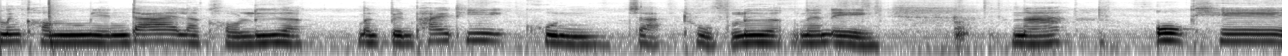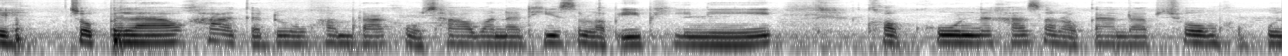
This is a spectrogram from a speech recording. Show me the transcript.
มันคอมเมนต์ได้แล้วเขาเลือก มันเป็นไพ่ที่คุณจะถูกเลือกนั่นเองนะ โอเค จบไปแล้วค่ะกับดวงความรักของชาววันอาทิตย์สำหรับ EP นี้ ขอบคุณนะคะสำหรับการรับชม ขอบคุณ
